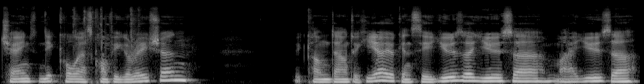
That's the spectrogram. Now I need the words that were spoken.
change NixOS configuration. We come down to here, you can see user, user, my user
